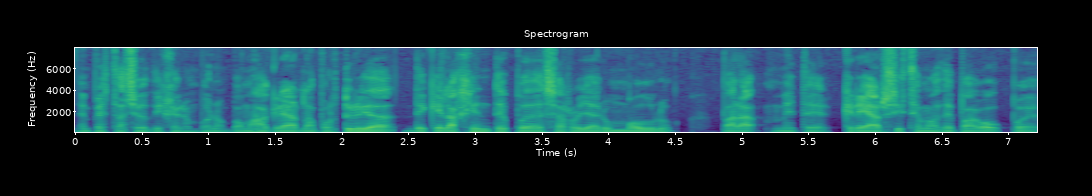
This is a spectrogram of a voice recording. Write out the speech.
en PrestaShop dijeron, bueno, vamos a crear la oportunidad de que la gente pueda desarrollar un módulo para meter, crear sistemas de pago pues,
